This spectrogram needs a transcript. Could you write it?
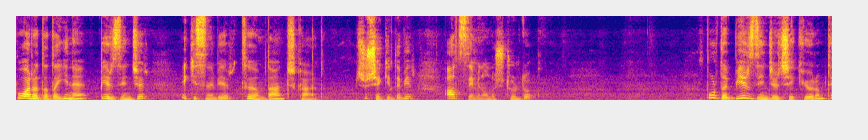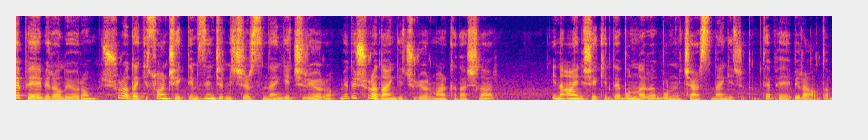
Bu arada da yine bir zincir ikisini bir tığımdan çıkardım. Şu şekilde bir alt zemin oluşturduk. Burada bir zincir çekiyorum. Tepeye bir alıyorum. Şuradaki son çektiğim zincirin içerisinden geçiriyorum. Ve de şuradan geçiriyorum arkadaşlar. Yine aynı şekilde bunları bunun içerisinden geçirdim. Tepeye bir aldım.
